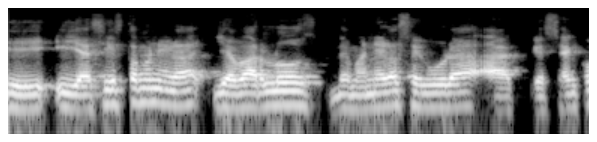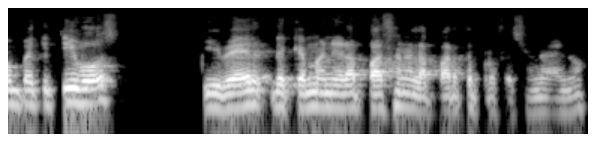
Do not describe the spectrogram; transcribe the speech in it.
y, así de esta manera llevarlos de manera segura a que sean competitivos y ver de qué manera pasan a la parte profesional, ¿no?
